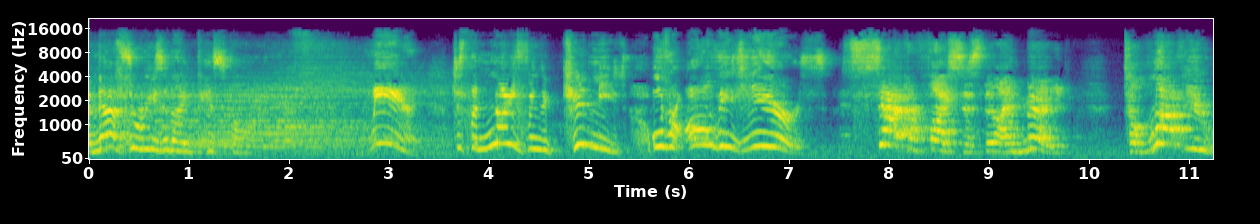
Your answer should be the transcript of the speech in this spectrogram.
And that's the reason I'm pissed off. Man, just the knife in the kidneys over all these years. Sacrifices that I made to love you.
